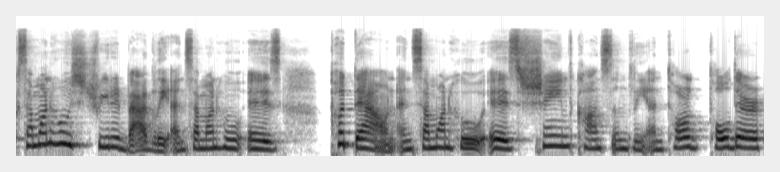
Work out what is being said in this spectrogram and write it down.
someone who is treated badly and someone who is put down and someone who is shamed constantly and told told they're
